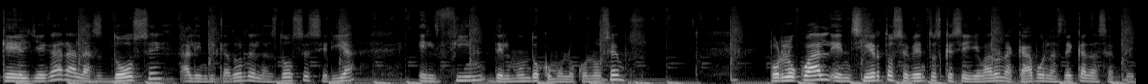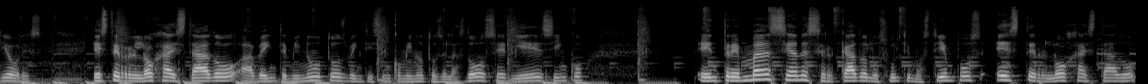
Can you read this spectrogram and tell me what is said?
que el llegar a las 12, al indicador de las 12 sería el fin del mundo como lo conocemos. Por lo cual, en ciertos eventos que se llevaron a cabo en las décadas anteriores, este reloj ha estado a 20 minutos, 25 minutos de las 12, 10, 5. Entre más se han acercado los últimos tiempos, este reloj ha estado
